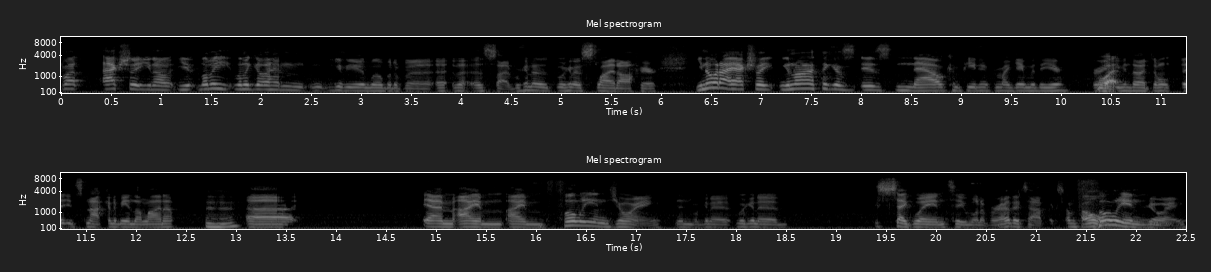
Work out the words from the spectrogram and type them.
but actually, you know, you, let me let me go ahead and give you a little bit of a, a, a side. We're gonna we're gonna slide off here. You know what I actually, you know what I think is is now competing for my game of the year. Right? What? Even though I don't, it's not going to be in the lineup. Mm-hmm. Uh, I'm I am I'm fully enjoying, and we're gonna we're gonna segue into one of our other topics. I'm Oh. fully enjoying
